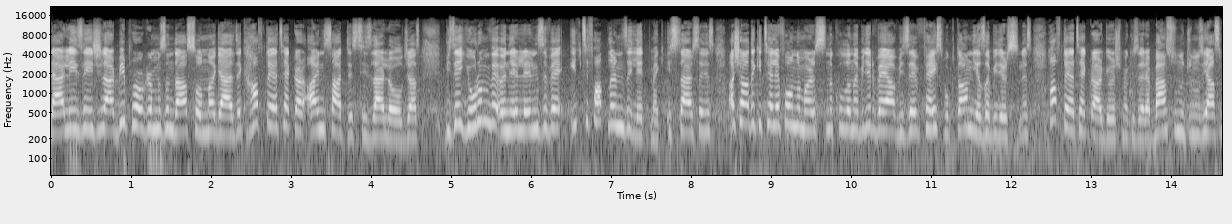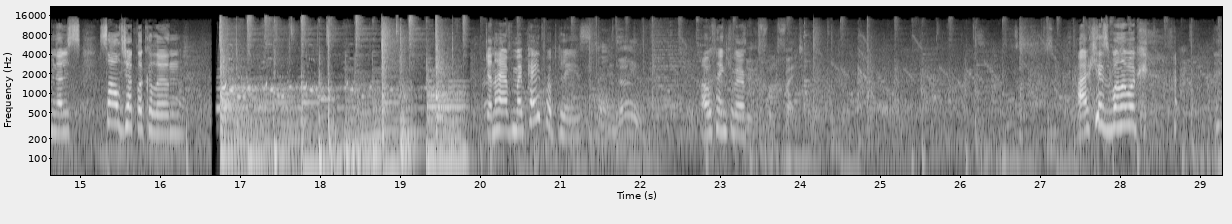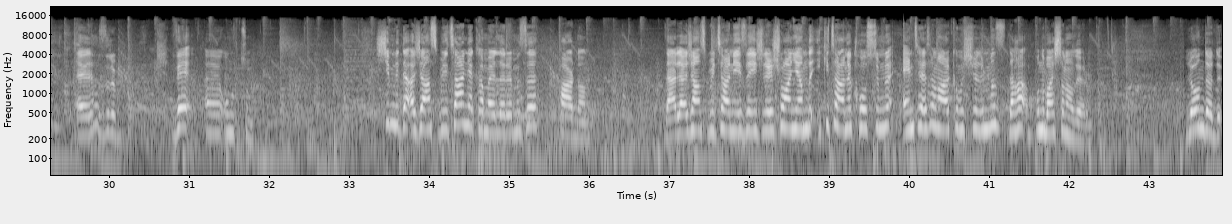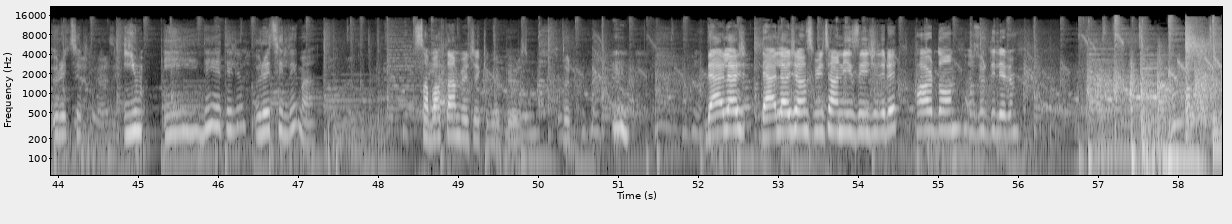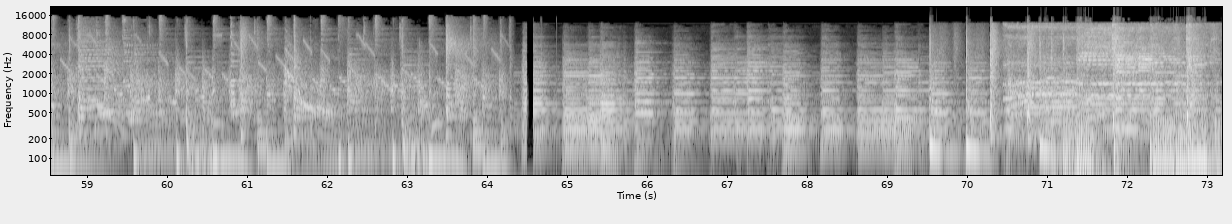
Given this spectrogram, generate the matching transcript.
Değerli izleyiciler bir programımızın daha sonuna geldik. Haftaya tekrar aynı saatte sizlerle olacağız. Bize yorum ve önerilerinizi ve iltifatlarınızı iletmek isterseniz aşağıdaki telefon numarasını kullanabilir veya bize Facebook'tan yazabilirsiniz. Haftaya tekrar görüşmek üzere. Ben sunucunuz Yasmin Alis. Sağlıcakla kalın. Can I have my paper please? Oh no. Oh thank you very much. Herkes bana bak. evet hazırım. Ve e, unuttum. Şimdi de Ajans Britanya kameralarımızı, pardon. Değerli Ajans Britanya izleyicileri şu an yanımda iki tane kostümlü enteresan arkadaşlarımız daha bunu baştan alıyorum. Londra'da üretil... İyi, iyi ne edelim? Üretildi mi? Sabahtan beri çekim yapıyoruz. Dur. Değerli, değerli Ajans Britanya izleyicileri, pardon, özür dilerim.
